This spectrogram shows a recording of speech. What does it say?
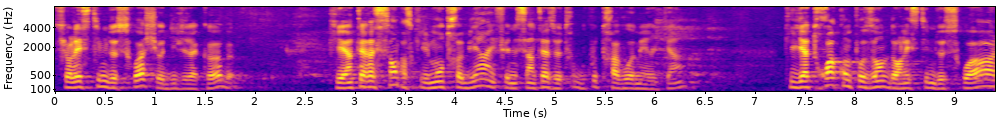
sur l'estime de soi chez Odile Jacob, qui est intéressant parce qu'il montre bien, il fait une synthèse de beaucoup de travaux américains, qu'il y a trois composantes dans l'estime de soi,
